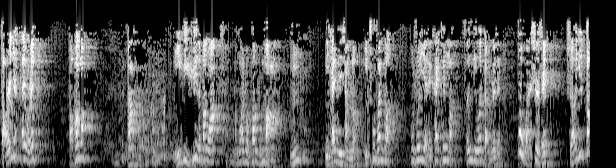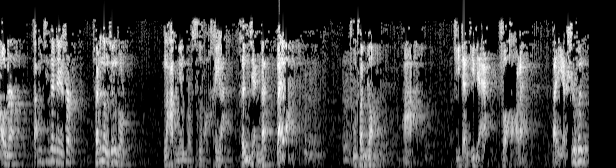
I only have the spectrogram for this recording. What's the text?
找人家还有人，找庞光啊！你必须得帮忙。庞光说：“帮什么忙啊？嗯，你赶紧想辙，你出船票，不说夜里开厅吗？坟地我等着去。不管是谁，只要一到那儿，咱们今天这事儿全都弄清楚了。那个年头司法黑暗，很简单，来吧。”出船票啊！几点几点说好了？半夜时分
